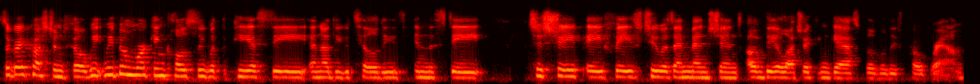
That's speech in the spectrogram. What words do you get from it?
So, great question, Phil. We, we've been working closely with the PSC and other utilities in the state to shape a phase two, as I mentioned, of the electric and gas bill relief program.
